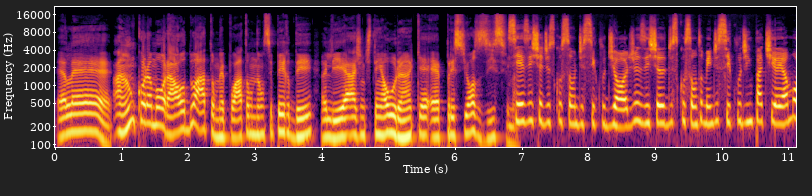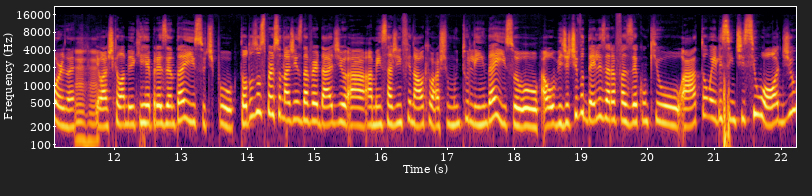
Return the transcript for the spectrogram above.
ela é a âncora moral do Atom, né? Pro Atom não se perder ali, a gente tem a Uran, que é, é preciosíssima. Se existe a discussão de ciclo de ódio, existe a discussão também de ciclo de empatia e amor, né? Uhum. Eu acho que ela meio que representa isso. Tipo, todos os personagens, na verdade, a, a mensagem final que eu acho muito linda é isso. O, o objetivo deles era fazer com que o Atom ele sentisse o ódio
